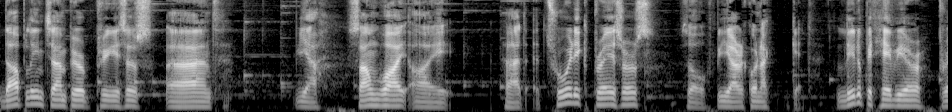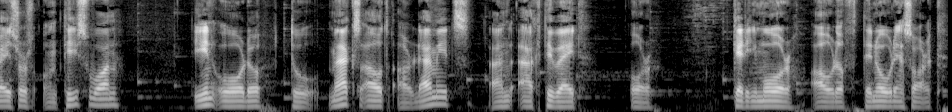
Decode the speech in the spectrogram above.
Dublin Champion Priestess and yeah, some why I had Druidic Bracers, so we are gonna get a little bit heavier bracers on this one in order to max out our damage and activate or getting more out of the Nodens Arc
